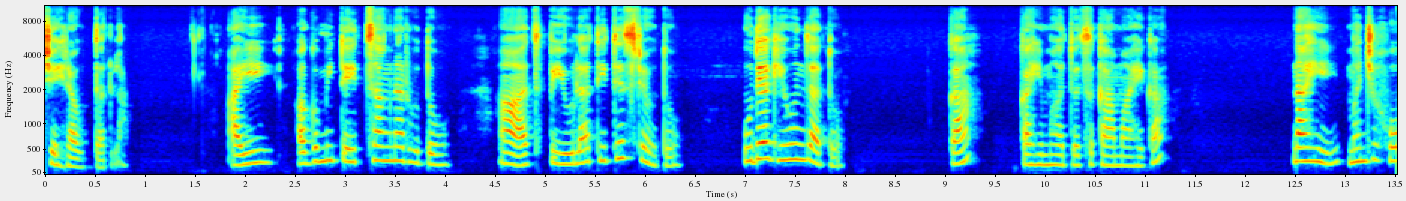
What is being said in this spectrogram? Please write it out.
चेहरा उतरला. आई अगं मी तेच सांगणार होतो. आज पियूला तिथेच ठेवतो. उद्या घेऊन जातो. का? काही महत्त्वाचं काम आहे का? नाही म्हणजे हो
